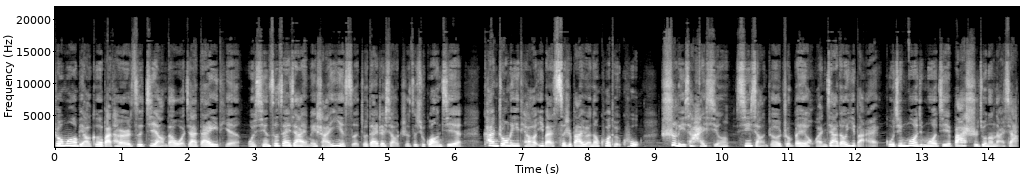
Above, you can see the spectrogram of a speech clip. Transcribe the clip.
周末，表哥把他儿子寄养到我家待一天。我寻思在家也没啥意思，就带着小侄子去逛街，看中了一条一百四十八元的阔腿裤，试了一下还行，心想着准备还价到一百，估计磨叽磨叽八十就能拿下。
